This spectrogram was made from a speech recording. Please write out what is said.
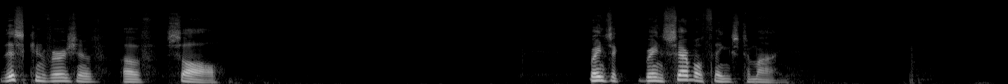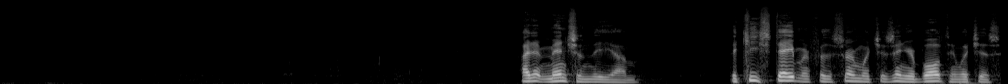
this conversion of, of Saul brings, a, brings several things to mind. I didn't mention the, um, the key statement for the sermon, which is in your bulletin, which is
